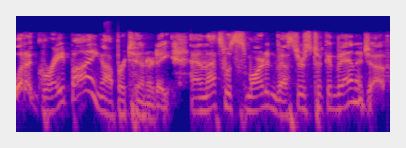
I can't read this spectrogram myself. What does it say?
What a great buying opportunity. And that's what smart investors took advantage of.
